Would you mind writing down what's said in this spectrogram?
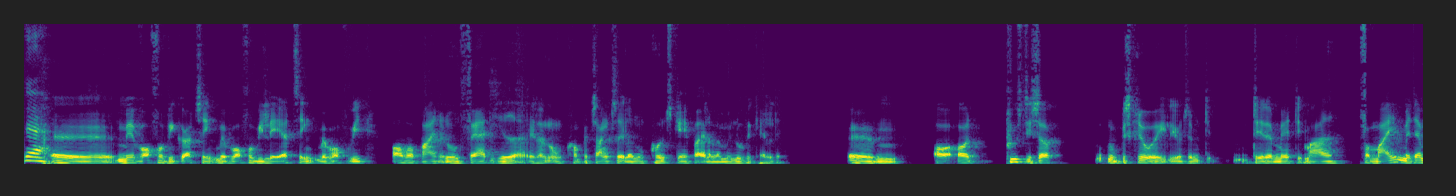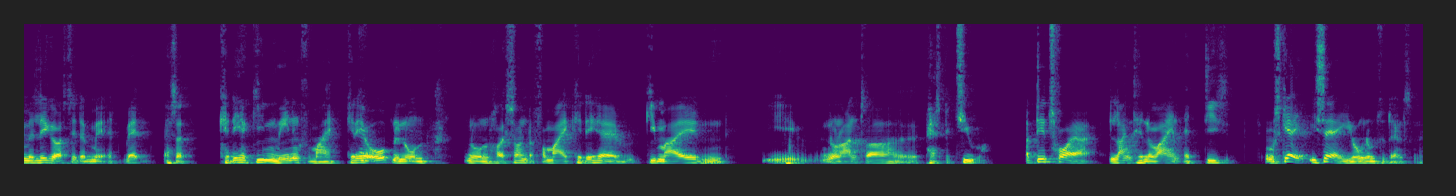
ja, øh, med, hvorfor vi gør ting, med hvorfor vi lærer ting, med hvorfor vi oparbejder nogle færdigheder, eller nogle kompetencer, eller nogle kundskaber, eller hvad man nu vil kalde det. Øhm, og, og pludselig så, nu beskriver jeg jo det, det der med, at det er meget for mig, men dermed ligger også det der med, at hvad, altså, kan det her give en mening for mig? Kan det her åbne nogle, nogle horisonter for mig? Kan det her give mig en, nogle andre øh, perspektiver? Og det tror jeg langt hen ad vejen, at de, måske især i ungdomsuddannelserne,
